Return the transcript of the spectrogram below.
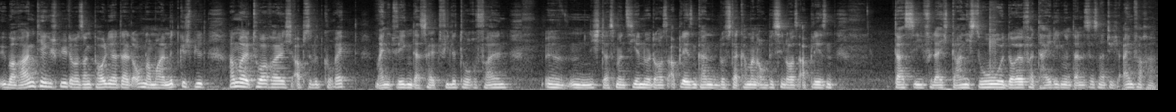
überragend hier gespielt, aber St. Pauli hat halt auch normal mitgespielt. Haben wir halt torreich, absolut korrekt. Meinetwegen, dass halt viele Tore fallen. Äh, nicht, dass man es hier nur daraus ablesen kann, bloß da kann man auch ein bisschen daraus ablesen, dass sie vielleicht gar nicht so doll verteidigen und dann ist es natürlich einfacher,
